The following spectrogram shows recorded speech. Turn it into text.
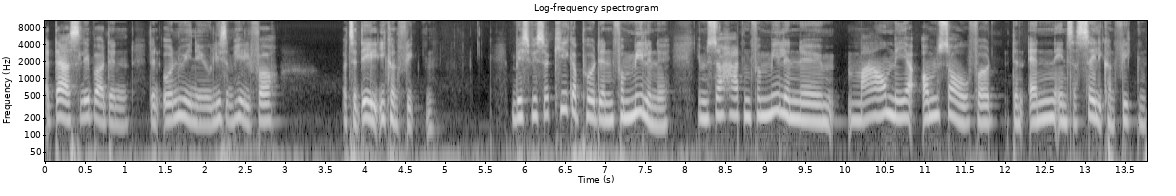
at der slipper den, den undvigende jo ligesom helt for at tage del i konflikten. Hvis vi så kigger på den formidlende, jamen så har den formidlende meget mere omsorg for den anden end sig selv i konflikten.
